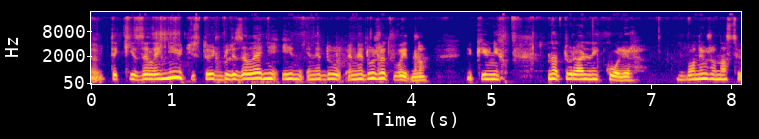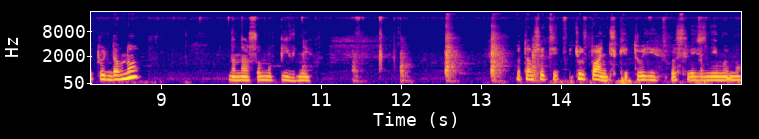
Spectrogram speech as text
е, такі зеленіють і стають більш зелені, і, не, ду- і не дуже видно, який в них натуральний колір. Бо вони вже в нас цвітуть давно на нашому півдні. Бо там ще ці тюльпанчики твої після знімемо.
